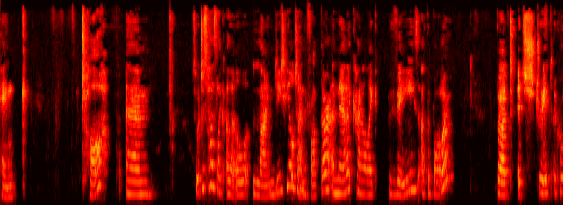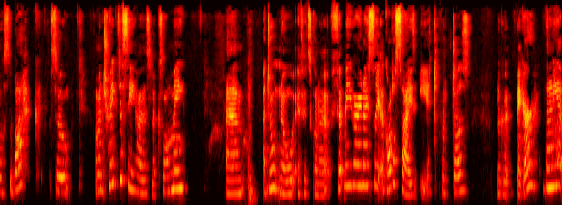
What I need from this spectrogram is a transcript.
pink top. Um, so it just has like a little line detail down the front there, and then it kind of like V's at the bottom, but it's straight across the back. So I'm intrigued to see how this looks on me. Um, I don't know if it's gonna fit me very nicely. I got a size 8, but it does look a bit bigger than an 8.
